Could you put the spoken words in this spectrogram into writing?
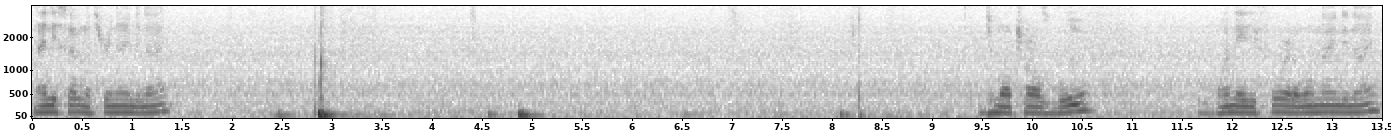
Ninety-seven to three ninety-nine. Jamaal Charles Blue. 184 out of 199.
